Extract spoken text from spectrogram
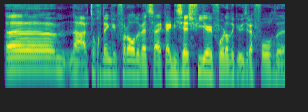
Uh, nou, toch denk ik vooral de wedstrijd. Kijk, die 6-4 voordat ik Utrecht volgde.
